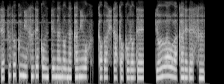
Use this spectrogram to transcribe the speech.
接続ミスでコンテナの中身を吹っ飛ばしたところで、今日はお別れです。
